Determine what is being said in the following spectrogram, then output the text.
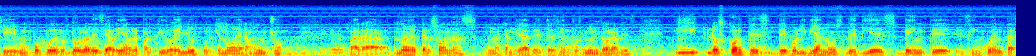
que un poco de los dólares se habrían repartido ellos porque no era mucho para nueve personas, una cantidad de 300 mil dólares y los cortes de bolivianos de 10, 20, 50,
